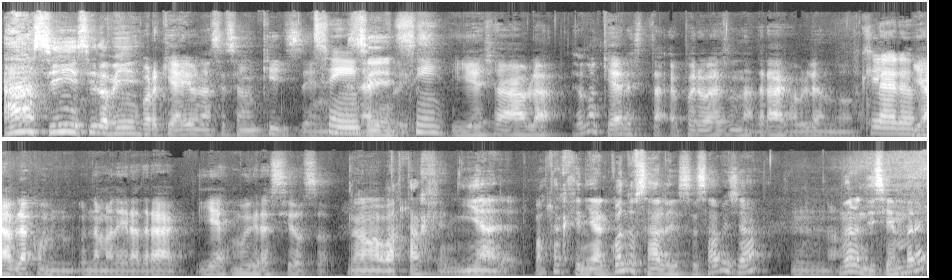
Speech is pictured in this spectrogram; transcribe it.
Ah, sí, sí lo vi. Porque hay una sección kids en Sí, en Sí. Netflix. sí. Y ella habla, yo no quiero estar, pero es una drag hablando. Claro. Y habla con una manera drag y es muy gracioso. No, va a estar genial. Va a estar genial. ¿Cuándo sale? ¿Se sabe ya? No. ¿No era en diciembre?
